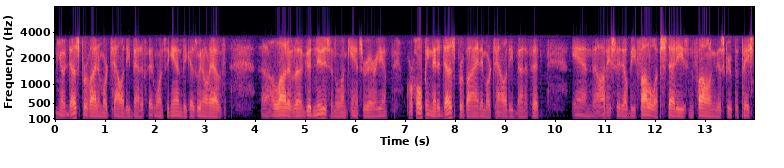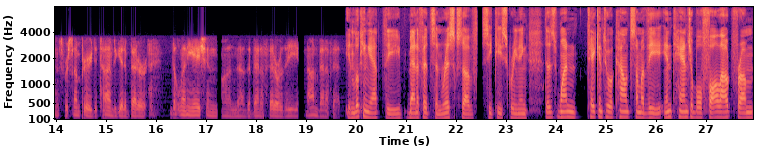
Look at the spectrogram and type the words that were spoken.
you know, does provide a mortality benefit once again because we don't have uh, a lot of uh, good news in the lung cancer area. We're hoping that it does provide a mortality benefit. And obviously, there'll be follow up studies and following this group of patients for some period of time to get a better delineation on uh, the benefit or the non benefit. In looking at the benefits and risks of CT screening, does one take into account some of the intangible fallout from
